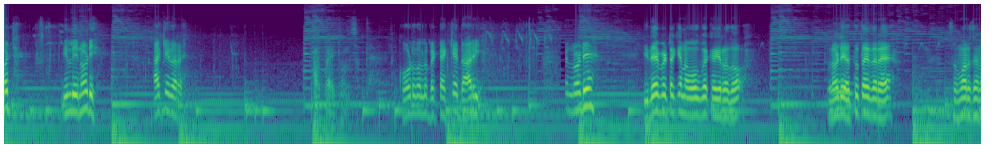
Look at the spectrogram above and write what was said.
ಬಟ್ ಇಲ್ಲಿ ನೋಡಿ ಹಾಕಿದ್ದಾರೆ. ಅರ್ಥ ಆಯ್ತು ಅನ್ಸುತ್ತೆ. ಕೋಡುಗಲ್ಲು ಬೆಟ್ಟಕ್ಕೆ ದಾರಿ. ಇಲ್ಲಿ ನೋಡಿ ಇದೇ ಬೆಟ್ಟಕ್ಕೆ ನಾವು ಹೋಗ್ಬೇಕಾಗಿರೋದು. ನೋಡಿ ಹತ್ತುತ್ತಾ ಇದ್ದಾರೆ ಸುಮಾರು ಜನ.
